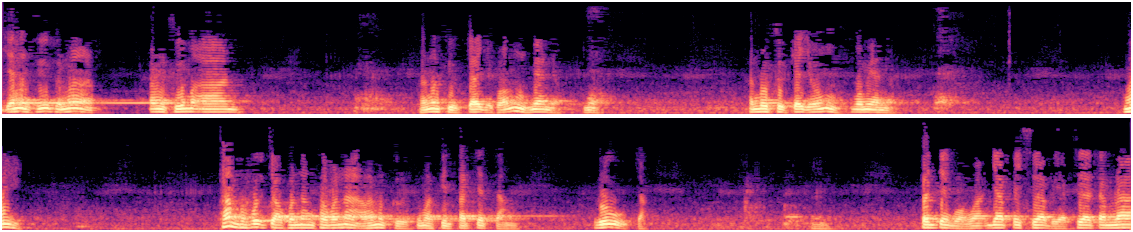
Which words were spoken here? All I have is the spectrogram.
เขียนหนังสือขึ้นมาเอาหนังสือมาอ่านถ้ามันถือใจอย่างของแม่เนี่ยเนี่ยท่านบ่ถือใจอย่างโมเมนเนี่ยนี่ท่านพระพุทธเจ้าคนนั่งภาวนาเอาให้มันเกิดขึ้นมาเป็นปัจจตังรู้จักเป็นจึงบอกว่า อย่าไปเชื่อแบบเชื่อตำรา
